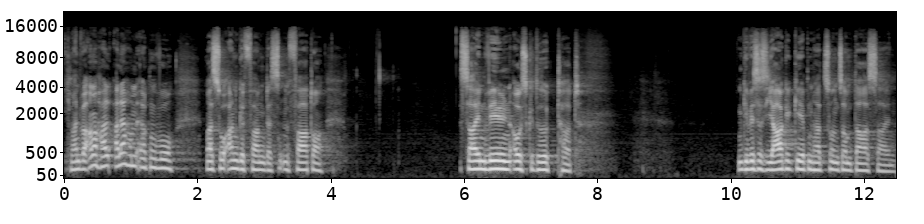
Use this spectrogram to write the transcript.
Ich meine, wir alle haben irgendwo mal so angefangen, dass ein Vater seinen Willen ausgedrückt hat, ein gewisses Ja gegeben hat zu unserem Dasein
